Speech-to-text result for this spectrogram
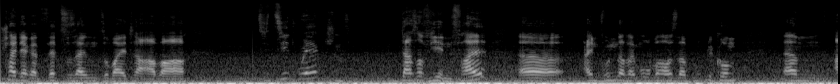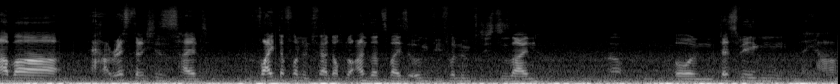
scheint ja ganz nett zu sein und so weiter, aber Sie zieht Reactions. das auf jeden Fall. Äh, ein Wunder beim Oberhausener Publikum. Ähm, aber ja, wrestlerisch ist es halt weit davon entfernt, auch nur ansatzweise irgendwie vernünftig zu sein. Ja. Und deswegen, naja,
